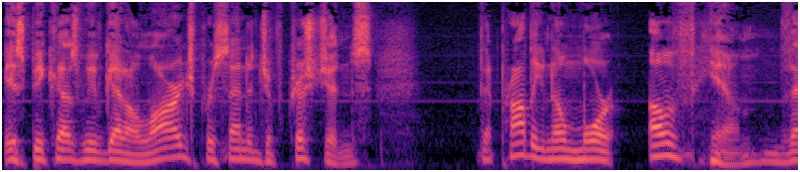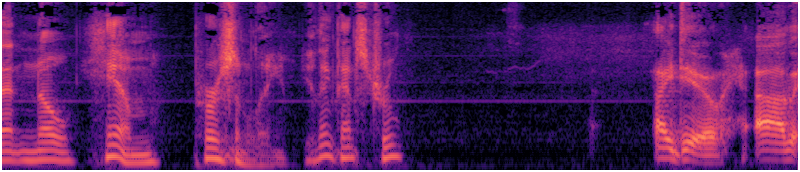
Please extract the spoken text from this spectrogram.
is because we've got a large percentage of Christians that probably know more of him than know him personally. Do you think that's true? I do. Um,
